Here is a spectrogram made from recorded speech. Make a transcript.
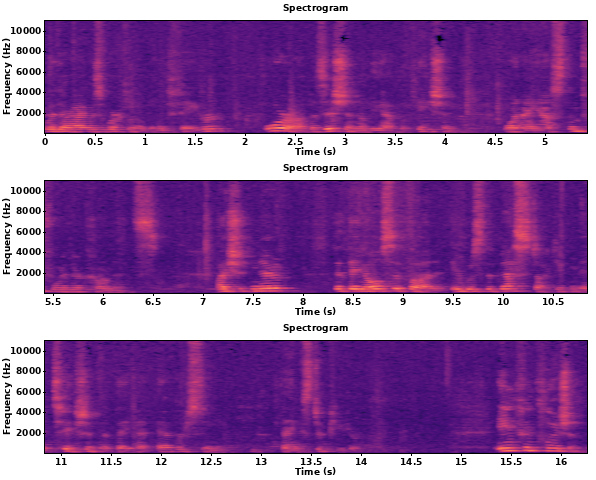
whether I was working in favor or opposition of the application when I asked them for their comments. I should note that they also thought it was the best documentation that they had ever seen, thanks to Peter. In conclusion,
